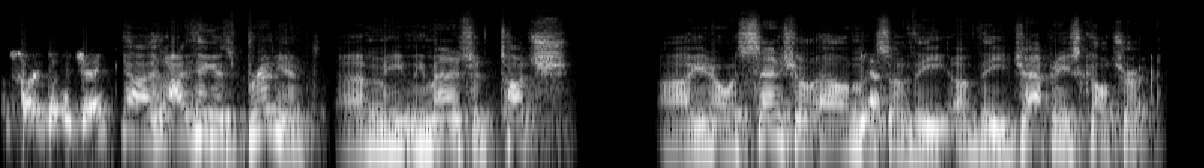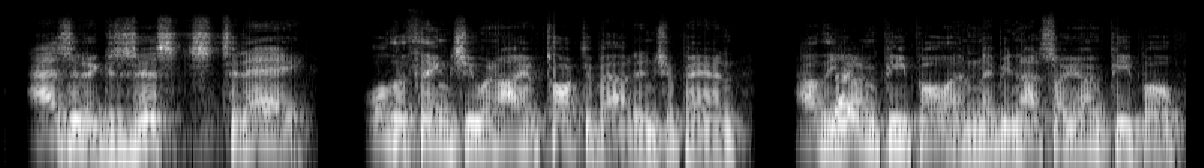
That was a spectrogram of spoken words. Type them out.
I'm sorry, go ahead, Jay. Yeah, I, I think it's brilliant. Um, he, he, managed to touch, uh, you know, essential elements yeah. of the of the Japanese culture as it exists today. All the things you and I have talked about in Japan, how the right. young people and maybe not so young people,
